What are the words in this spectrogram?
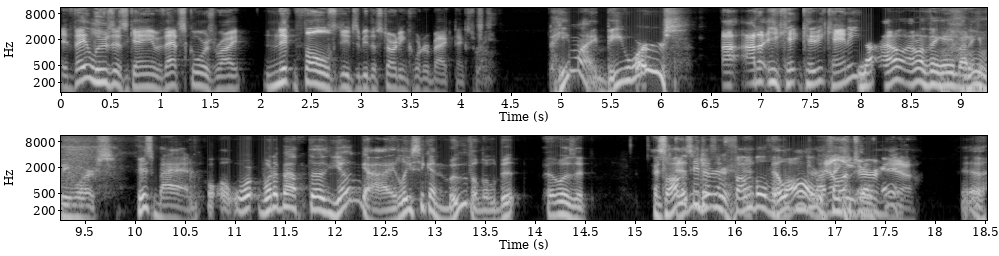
If they lose this game, if that score is right, Nick Foles needs to be the starting quarterback next week. He might be worse. I, I don't. He can. Can he? Can he? No, I don't. I don't think anybody can be worse. It's bad. Wh- wh- What about the young guy? At least he can move a little bit. What was it? As long as he doesn't fumble the Ehlinger- ball, I think he's okay. yeah. Yeah.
